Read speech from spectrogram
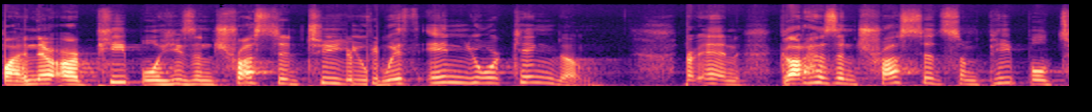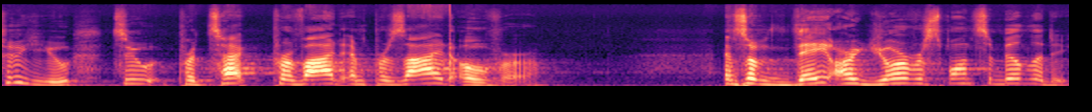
And there are people he's entrusted to you within your kingdom. In. God has entrusted some people to you to protect, provide, and preside over. And so they are your responsibility.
